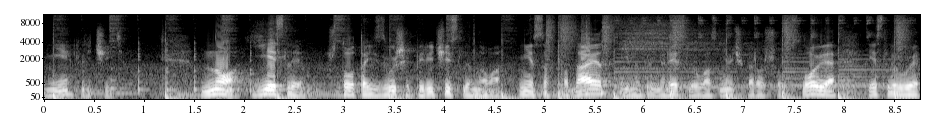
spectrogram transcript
не лечить. Но если что-то из вышеперечисленного не совпадает, и, например, если у вас не очень хорошие условия, если вы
